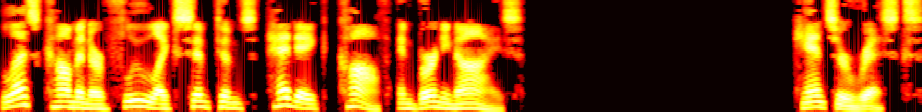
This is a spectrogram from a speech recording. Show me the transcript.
Less common are flu-like symptoms, headache, cough, and burning eyes. Cancer risks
